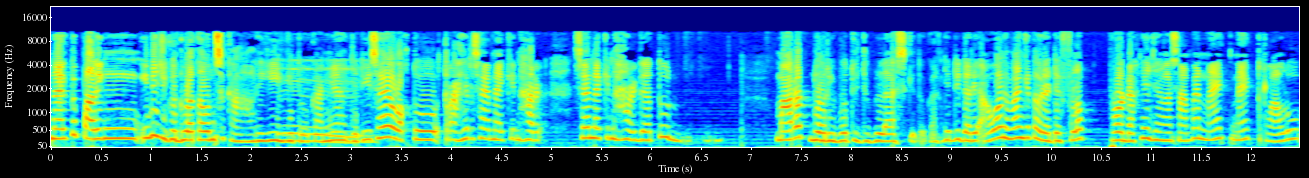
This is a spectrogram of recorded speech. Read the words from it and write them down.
Nah itu paling ini juga dua tahun sekali hmm. gitu kan ya. Jadi saya waktu terakhir saya naikin harga saya naikin harga tuh Maret 2017 gitu kan. Jadi dari awal memang kita udah develop produknya jangan sampai naik naik terlalu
